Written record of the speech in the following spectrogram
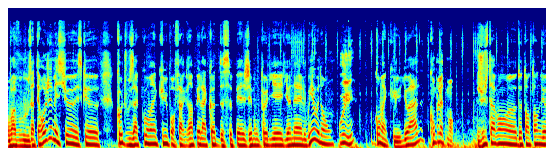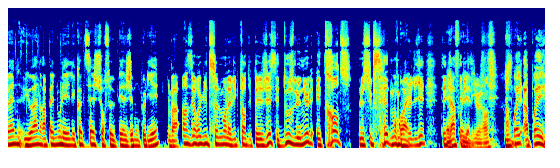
on va vous interroger, messieurs. Est-ce que coach vous a convaincu pour faire grimper la cote de ce PSG Montpellier, Lionel? Oui ou non? Oui. Convaincu. Johan? Complètement. Juste avant euh, de t'entendre, Johan, Johan rappelle-nous les, les codes sèches sur ce PSG Montpellier. Bah, 1,08 seulement la victoire du PSG, c'est 12 le nul et 30 le succès de Montpellier. Mais là, faut y aller. yeux, hein. Après, après,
